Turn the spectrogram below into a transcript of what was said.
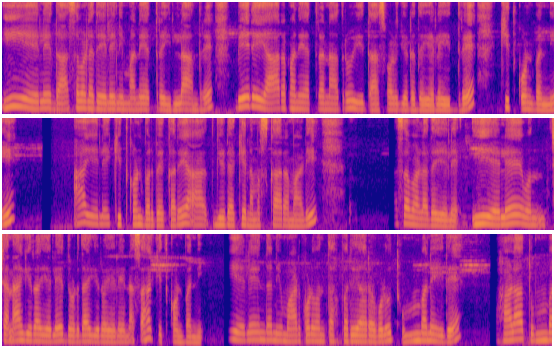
ಈ ಎಲೆ ದಾಸವಾಳದ ಎಲೆ ನಿಮ್ಮ ಮನೆ ಹತ್ರ ಇಲ್ಲ ಅಂದರೆ ಬೇರೆ ಯಾರ ಮನೆ ಹತ್ರನಾದರೂ ಈ ದಾಸವಾಳ ಗಿಡದ ಎಲೆ ಇದ್ದರೆ ಕಿತ್ಕೊಂಡು ಬನ್ನಿ. ಆ ಎಲೆ ಕಿತ್ಕೊಂಡು ಬರ್ಬೇಕಾದ್ರೆ ಆ ಗಿಡಕ್ಕೆ ನಮಸ್ಕಾರ ಮಾಡಿ. ದಾಸವಾಳದ ಎಲೆ, ಈ ಎಲೆ ಒಂದು ಚೆನ್ನಾಗಿರೋ ಎಲೆ, ದೊಡ್ಡದಾಗಿರೋ ಎಲೆನ ಸಹ ಕಿತ್ಕೊಂಡು ಬನ್ನಿ. ಈ ಎಲೆಯಿಂದ ನೀವು ಮಾಡಿಕೊಡುವಂತಹ ಪರಿಹಾರಗಳು ತುಂಬಾ ಇದೆ. ಬಹಳ ತುಂಬಾ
